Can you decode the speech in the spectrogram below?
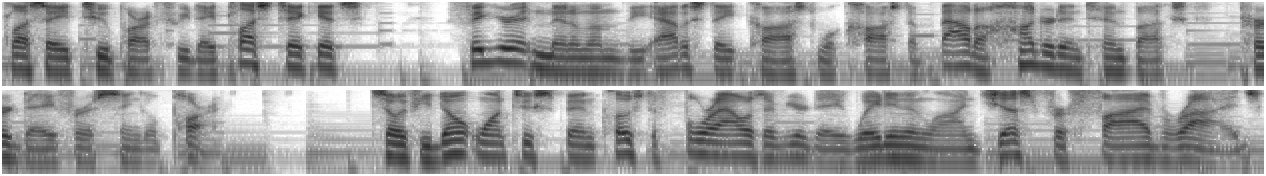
plus a two park three day plus tickets. Figure at minimum, the out of state cost will cost about 110 bucks per day for a single park. So if you don't want to spend close to four hours of your day waiting in line just for five rides,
